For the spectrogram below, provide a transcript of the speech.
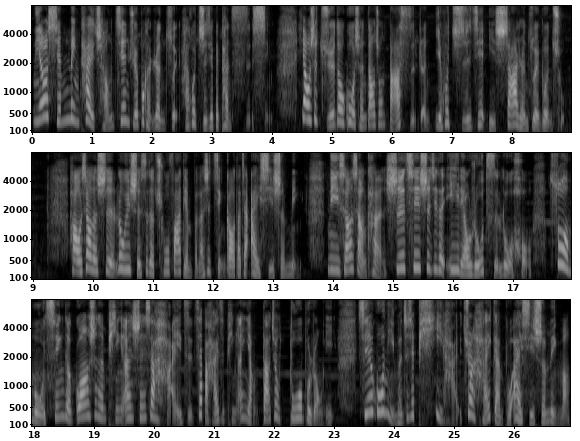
你要嫌命太长，坚决不肯认罪，还会直接被判死刑。要是决斗过程当中打死人，也会直接以杀人罪论处。好笑的是，路易十四的出发点本来是警告大家爱惜生命。你想想看，十七世纪的医疗如此落后，做母亲的光是能平安生下孩子，再把孩子平安养大，就多不容易。结果你们这些屁孩，居然还敢不爱惜生命吗？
